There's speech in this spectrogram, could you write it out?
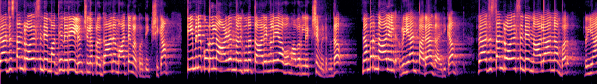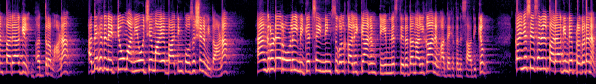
രാജസ്ഥാൻ റോയൽസിന്റെ മധ്യനിരയിലും ചില പ്രധാന മാറ്റങ്ങൾ പ്രതീക്ഷിക്കാം. ടീമിന് കൂടുതൽ ആഴം നൽകുന്ന താരങ്ങളെയാവും അവർ ലക്ഷ്യമിടുന്നത്. നമ്പർ നാലിൽ റിയാൻ പരാഗ് ആയിരിക്കാം. രാജസ്ഥാൻ റോയൽസിന്റെ നാലാം നമ്പർ റിയാൻ പരാഗിൽ ഭദ്രമാണ്. അദ്ദേഹത്തിന് ഏറ്റവും അനുയോജ്യമായ ബാറ്റിംഗ് പൊസിഷനും ഇതാണ്. ആങ്കറുടെ റോളിൽ മികച്ച ഇന്നിംഗ്സുകൾ കളിക്കാനും ടീമിന് സ്ഥിരത നൽകാനും അദ്ദേഹത്തിന് സാധിക്കും. കഴിഞ്ഞ സീസണിൽ പരാഗിന്റെ പ്രകടനം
